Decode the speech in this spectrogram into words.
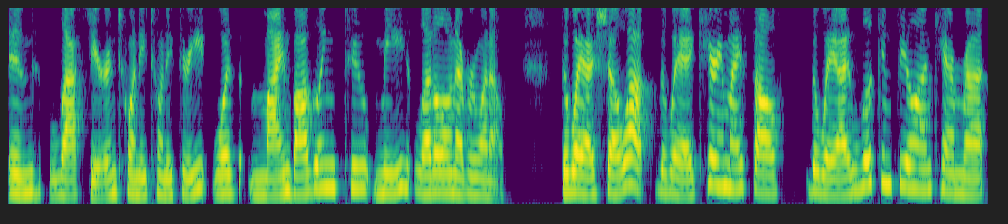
in last year in 2023 was mind boggling to me, let alone everyone else. The way I show up, the way I carry myself, the way I look and feel on camera,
